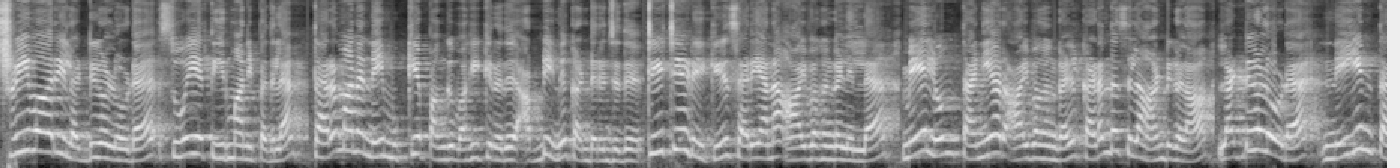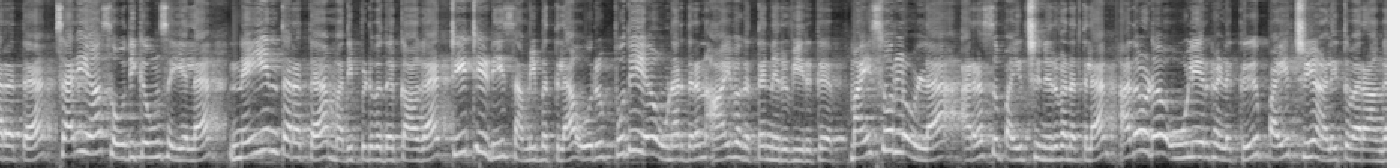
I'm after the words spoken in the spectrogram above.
ஸ்ரீவாரி லட்டுகளோட சுவையை தீர்மானிப்பதுல தரமான நெய் முக்கிய பங்கு வகிக்கிறது அப்படின்னு கண்டறிஞ்சது. டிடிடிக்கு சரியான ஆய்வகங்கள் இல்ல. மேலும் தனியார் ஆய்வகங்கள் கடந்த சில ஆண்டுகளா லட்டுகளோட நெய்யின் தரத்தை சரியா சோதிக்கவும் செய்யல. நெய்யின் தரத்தை மதிப்பிடுவதற்காக டிடிடி சமீபத்துல ஒரு புதிய உணர்திறன் ஆய்வகத்தை நிறுவியிருக்கு. மைசூர்ல உள்ள அரசு பயிற்சி நிறுவனத்துல அதோட ஊழியர்களுக்கு பயிற்சி அளித்து வராங்க.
